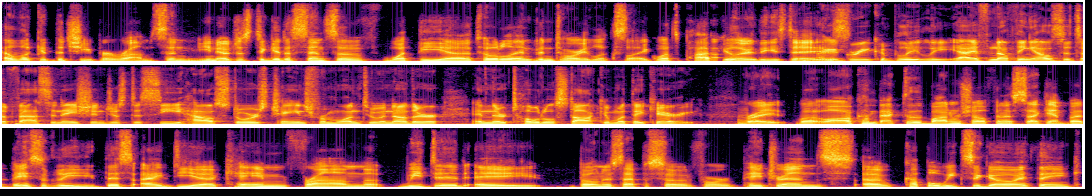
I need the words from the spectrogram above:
I look at the cheaper rums, and you know, just to get a sense of what the uh, total inventory looks like, what's popular these days. I agree completely. Yeah, if nothing else, it's a fascination just to see how stores change from one to another and their total stock and what they carry. Right. Well, I'll come back to the bottom shelf in a second, but basically, this idea came from we did a bonus episode for patrons a couple weeks ago, I think.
